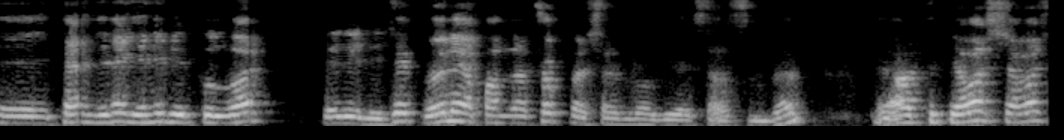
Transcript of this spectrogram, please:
e, kendine yeni bir kulvar belirleyecek. Böyle yapanlar çok başarılı oluyor esasında. Artık yavaş yavaş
